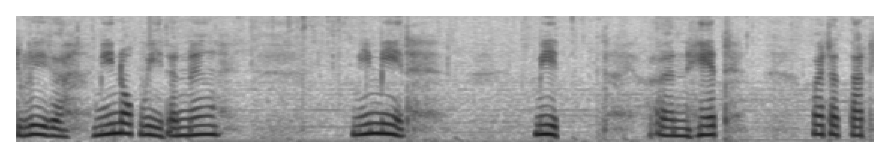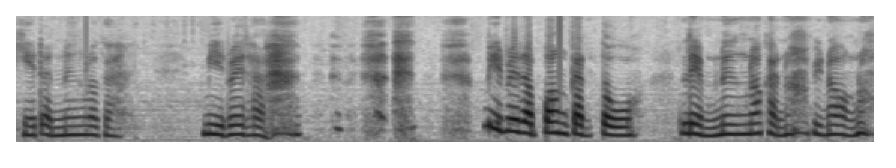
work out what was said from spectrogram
จุลี่กะมีนกหวีดอันนึง มีมีดมีดเอินเฮ็ดไว้ถ้าตัดเฮ็ดอันนึงแล้วก็มีดไว้ถ้ามีดไว้ถ้าป้องกันโตวเล่มหนึงเนาะค่ะเนาะพี่น้องเนาะ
